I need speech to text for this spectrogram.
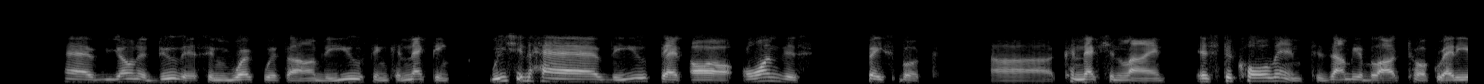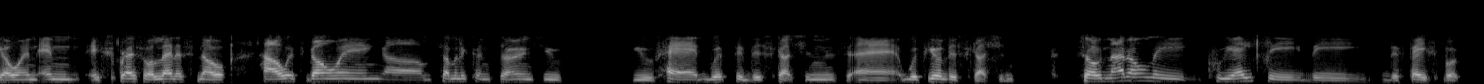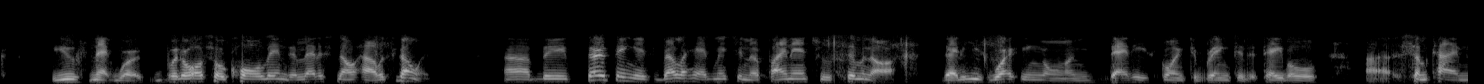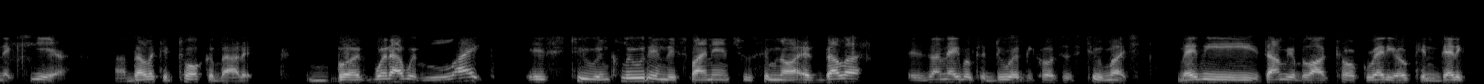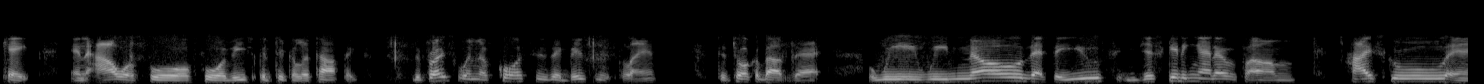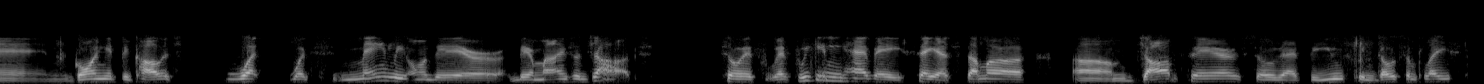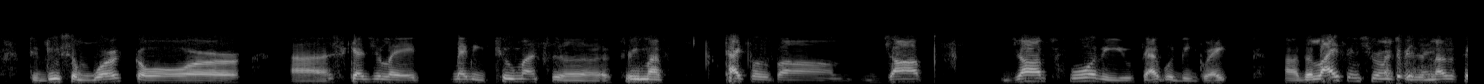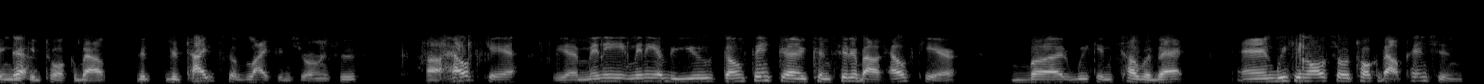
have Yona do this and work with um, the youth in connecting, we should have the youth that are on this Facebook uh, connection line is to call in to Zambia Blog Talk Radio and, and express or let us know how it's going, um, some of the concerns you've you've had with the discussions and with your discussion. So not only create the the the Facebook youth network, but also call in to let us know how it's going. Uh, the third thing is Bella had mentioned a financial seminar that he's working on that he's going to bring to the table uh, sometime next year. Uh, Bella could talk about it, but what I would like is to include in this financial seminar, if Bella is unable to do it because it's too much, maybe Zambia Blog Talk Radio can dedicate an hour for for these particular topics. The first one, of course, is a business plan to talk about that we we know that the youth just getting out of um, high school and going into college, what what's mainly on their their minds are jobs. So if if we can have a say a summer um, job fair so that the youth can go someplace to do some work or uh, schedule a maybe two months, uh, three months type of um, job jobs for the youth, that would be great. Uh, the life insurance is another thing Yeah. we can talk about. The the types of life insurances, uh, health care. Yeah, many many of the youth don't think uh, consider about health care, but we can cover that, and we can also talk about pensions.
